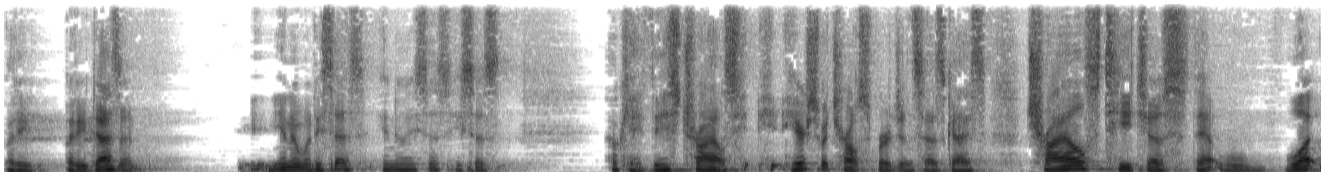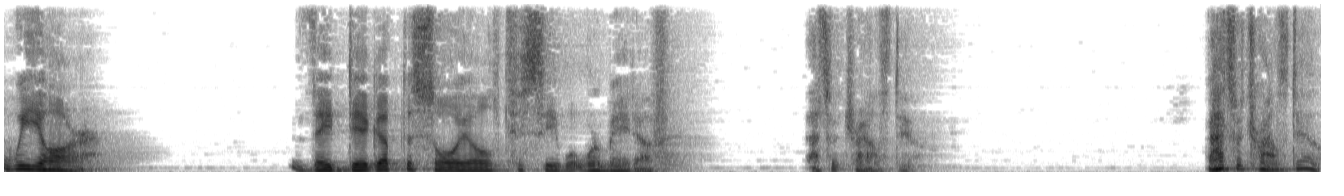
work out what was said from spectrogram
But he, but he doesn't. You know what he says? You know what he says? He says, okay, these trials, here's what Charles Spurgeon says, guys. Trials teach us that what we are, they dig up the soil to see what we're made of. That's what trials do. That's what trials do.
